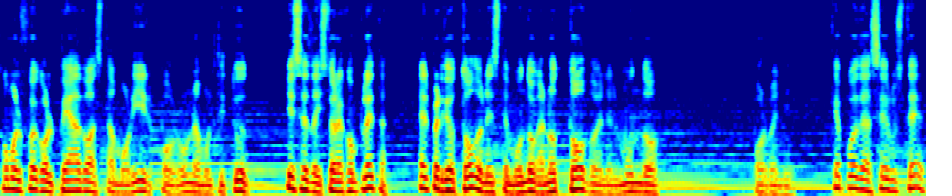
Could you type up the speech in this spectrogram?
como él fue golpeado hasta morir por una multitud. Y esa es la historia completa. Él perdió todo en este mundo, ganó todo en el mundo por venir. ¿Qué puede hacer usted?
